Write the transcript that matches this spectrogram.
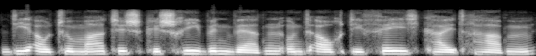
die automatisch geschrieben werden und auch die Fähigkeit haben,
